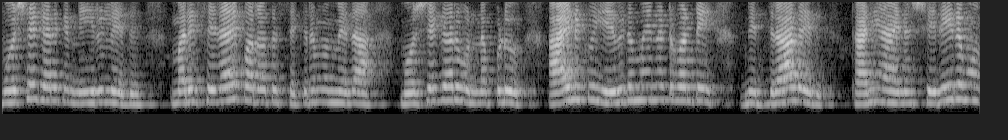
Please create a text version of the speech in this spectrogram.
మోషే గారికి నీరు లేదు. మరి సినాయి పర్వత శిఖరం మీద మోషే గారు ఉన్నప్పుడు ఆయనకు ఏ విధమైనటువంటి నిద్ర లేదు. కానీ ఆయన శరీరము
